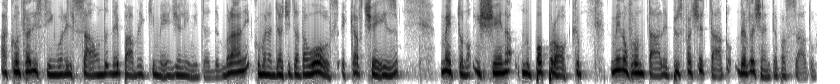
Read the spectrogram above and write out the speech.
a contraddistinguere il sound dei Public Image Limited. Brani come la già citata Walls e Car Chase mettono in scena un pop rock meno frontale e più sfaccettato del recente passato.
